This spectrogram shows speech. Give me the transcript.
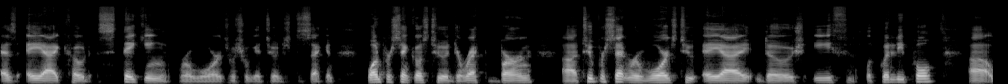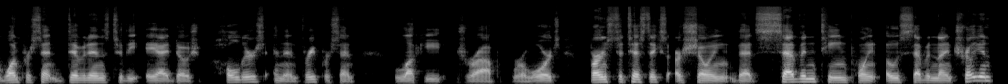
as AI code staking rewards, which we'll get to in just a second. 1% goes to a direct burn, uh, 2% rewards to AI Doge ETH liquidity pool, uh, 1% dividends to the AI Doge holders, and then 3% lucky drop rewards. Burn statistics are showing that 17.079 trillion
